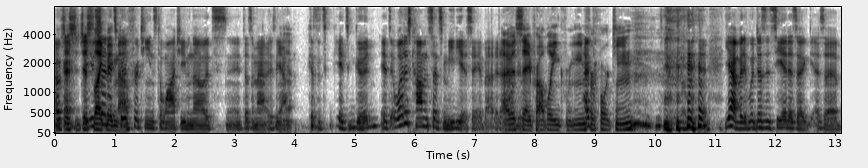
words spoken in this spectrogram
Okay, just just you like said Big it's Mouth. good for teens to watch, even though it's it doesn't matter. Yeah, Yeah. because it's it's good. It's what does Common Sense Media say about it? I would say probably green I've- for 14. yeah, but it, does it see it as a as a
